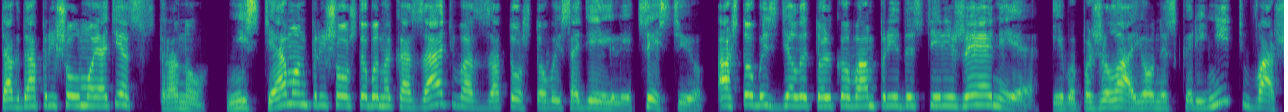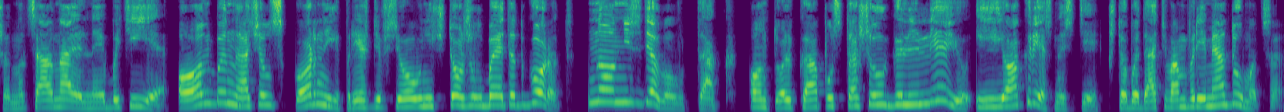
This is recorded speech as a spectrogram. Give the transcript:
Тогда пришел мой отец в страну. Не с тем он пришел, чтобы наказать вас за то, что вы содеяли сестию, а чтобы сделать только вам предостережение, ибо, пожелая он искоренить ваше национальное бытие, он бы начал с корня и прежде всего уничтожил бы этот город. Но он не сделал так. Он только опустошил Галилею и ее окрестности, чтобы дать вам время одуматься.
